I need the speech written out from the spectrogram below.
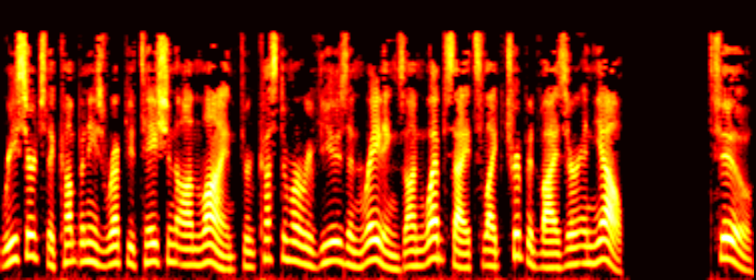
Research the company's reputation online through customer reviews and ratings on websites like TripAdvisor and Yelp. 2.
